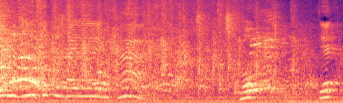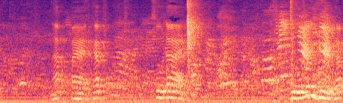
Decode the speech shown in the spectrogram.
ทำแบบนี้สุดลงไปเลยครับห้าหกเจ็ดนับแปดครับ สู้ได้ อยู่ไม่อยู่ครับ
